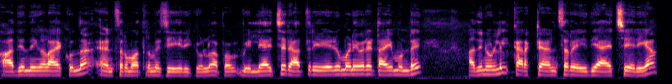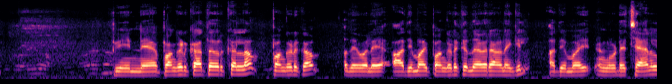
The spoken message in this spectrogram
ആദ്യം നിങ്ങൾ അയക്കുന്ന ആൻസർ മാത്രമേ സ്വീകരിക്കുകയുള്ളൂ. അപ്പോൾ വെള്ളിയാഴ്ച രാത്രി ഏഴ് മണി വരെ ടൈമുണ്ട് അതിനുള്ളിൽ കറക്റ്റ് ആൻസർ എഴുതി അയച്ചു തരിക പിന്നെ പങ്കെടുക്കാത്തവർക്കെല്ലാം പങ്കെടുക്കാം. അതേപോലെ ആദ്യമായി പങ്കെടുക്കുന്നവരാണെങ്കിൽ ആദ്യമായി ഞങ്ങളുടെ ചാനൽ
